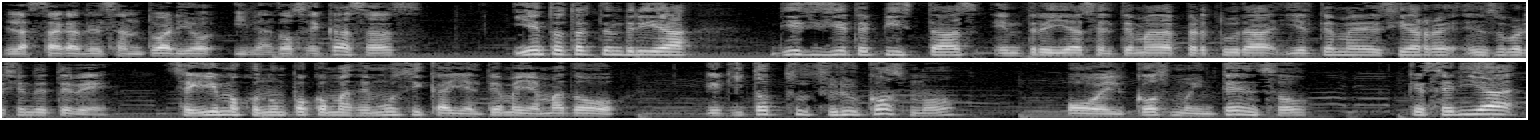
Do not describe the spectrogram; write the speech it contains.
la saga del santuario y las 12 casas, y en total tendría 17 pistas, entre ellas el tema de apertura y el tema de cierre en su versión de TV. Seguimos con un poco más de música y el tema llamado Gekitotsu Tsuru Cosmo, o El Cosmo Intenso, que sería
